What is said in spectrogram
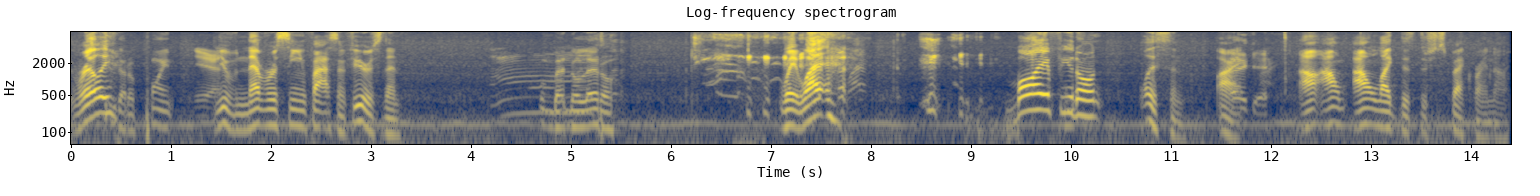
Really? You Really? got a point. yeah. You've never seen Fast and Furious then? Mm, Un bandolero. Wait, what? Boy, if you don't listen. All right. Okay. I, I, don't, I don't like this disrespect right now.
